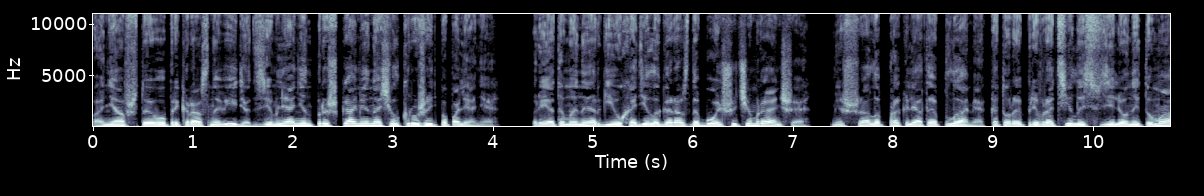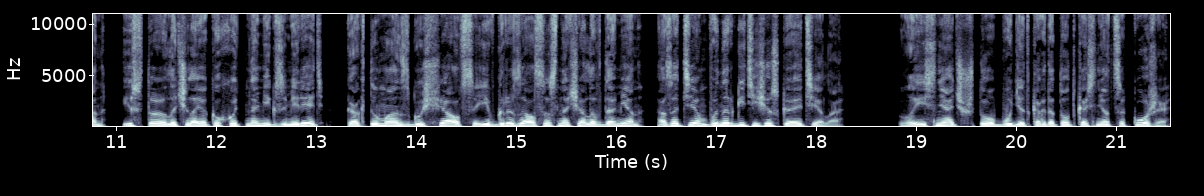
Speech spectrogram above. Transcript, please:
Поняв, что его прекрасно видят, землянин прыжками начал кружить по поляне. При этом энергии уходило гораздо больше, чем раньше, Мешало проклятое пламя, которое превратилось в зеленый туман, и стоило человеку хоть на миг замереть, как туман сгущался и вгрызался сначала в домен, а затем в энергетическое тело. Выяснять, что будет, когда тот коснется кожи,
